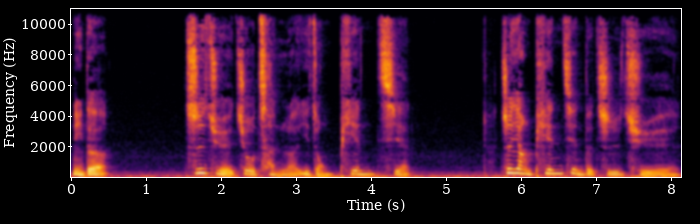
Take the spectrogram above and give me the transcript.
你的知觉就成了一种偏见。这样偏见的知觉，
